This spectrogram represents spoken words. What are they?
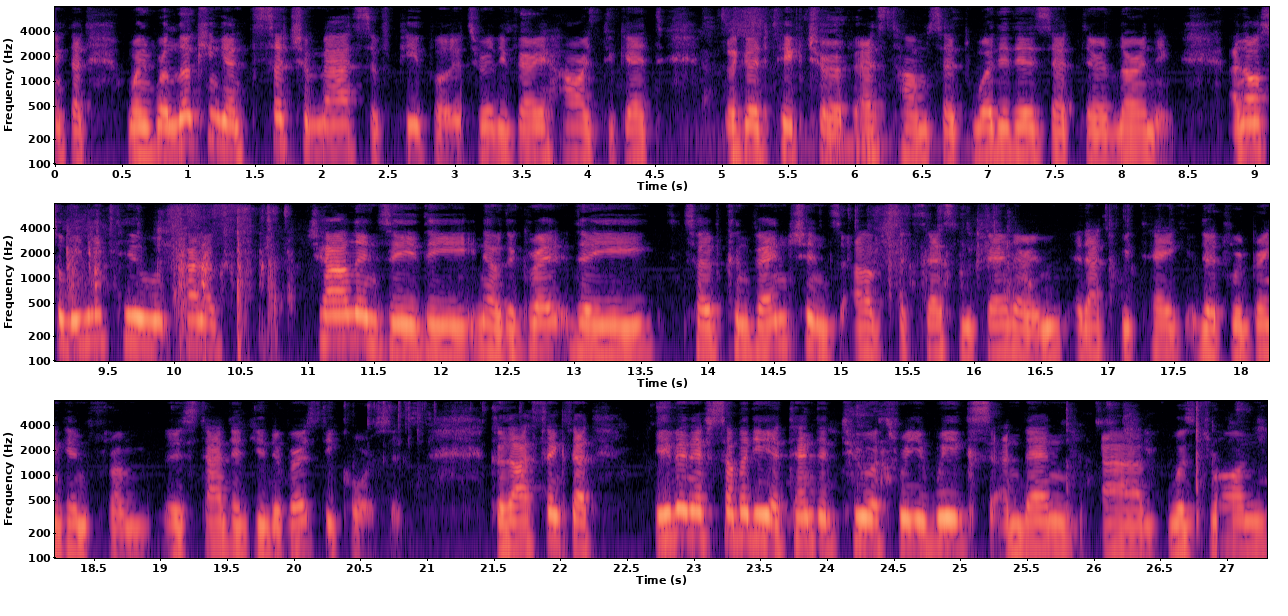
think that when we're looking at such a mass of people, it's really very hard to get a good picture of, as Tom said, what it is that they're learning. And also, we need to kind of challenge the, the you know the great the sort of conventions of success and failure in, that we take that we bring in from the standard university courses, because I think that even if somebody attended two or three weeks and then um, was drawn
